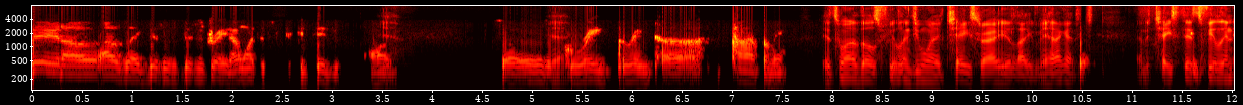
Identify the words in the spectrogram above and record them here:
there, I, I was like, this is this is great. I want this to continue. Um, yeah. So it was yeah. a great, great uh, time for me. It's one of those feelings you want to chase, right? You're like, man, I got to to chase this feeling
